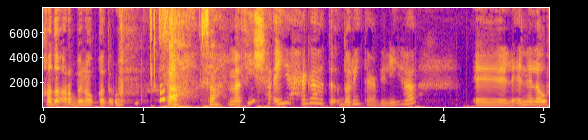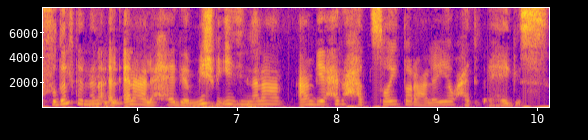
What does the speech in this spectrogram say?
قضاء ربنا وقدره. صح صح. ما فيش أي حاجة هتقدري تعمليها آه، لأن لو فضلت إن أنا قلقان على حاجة مش بإيدي إن أنا أعمل بيها حاجة هتسيطر عليا وهتبقى هاجس.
